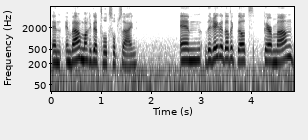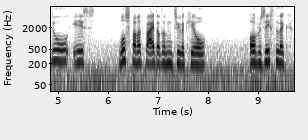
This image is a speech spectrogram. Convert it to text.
En, en waarom mag ik daar trots op zijn? En de reden dat ik dat per maand doe is, los van het feit dat het natuurlijk heel overzichtelijk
